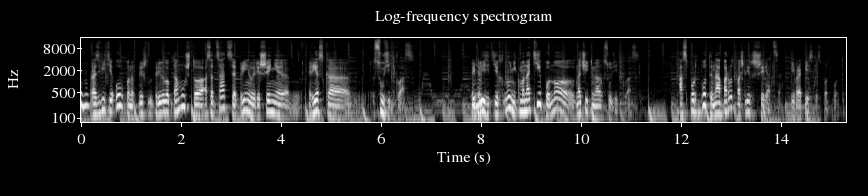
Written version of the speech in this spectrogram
Мгм. Развитие Open пришло- привело к тому, что ассоциация приняла решение резко сузить класс. Приблизить их, ну, не к монотипу, но значительно сузить класс. А спортботы, наоборот, пошли расширяться, европейские спортботы.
